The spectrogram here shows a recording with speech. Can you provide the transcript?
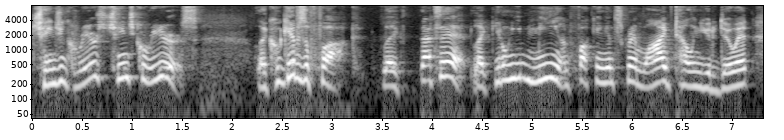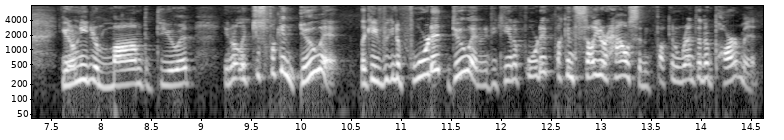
changing careers, change careers. Like, who gives a fuck? Like, that's it. Like, you don't need me on fucking Instagram Live telling you to do it. You don't need your mom to do it. You know, like, just fucking do it. Like, if you can afford it, do it. And if you can't afford it, fucking sell your house and fucking rent an apartment.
